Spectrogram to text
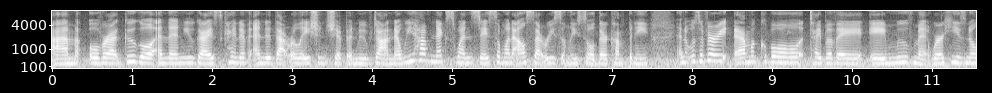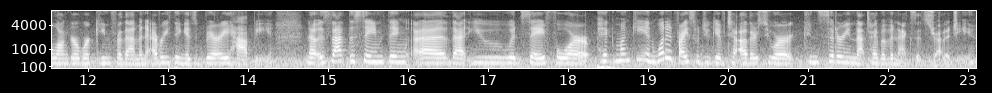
um, over at Google, and then you guys kind of ended that relationship and moved on. Now, we have next Wednesday someone else that recently sold their company, and it was a very amicable type of a, a movement where he's no longer working for them and everything is very happy. Now, is that the same thing uh, that you would say for PicMonkey, and what advice would you give to others who are considering that type of an exit strategy?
